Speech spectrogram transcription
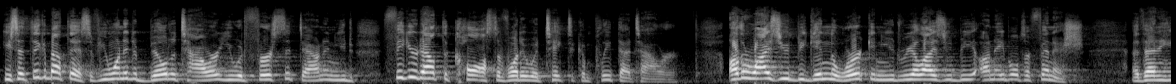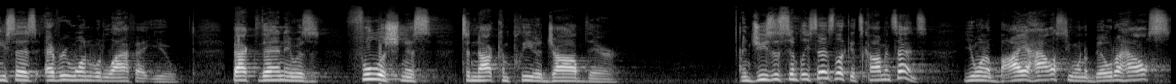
He said, Think about this. If you wanted to build a tower, you would first sit down and you'd figured out the cost of what it would take to complete that tower. Otherwise, you'd begin the work and you'd realize you'd be unable to finish. And then he says, Everyone would laugh at you. Back then, it was foolishness to not complete a job there. And Jesus simply says, Look, it's common sense. You want to buy a house, you want to build a house,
